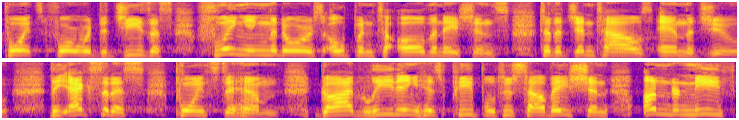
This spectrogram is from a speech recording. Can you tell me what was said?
points forward to Jesus flinging the door doors open to all the nations, to the Gentiles and the Jew. The Exodus points to him, God leading his people to salvation underneath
